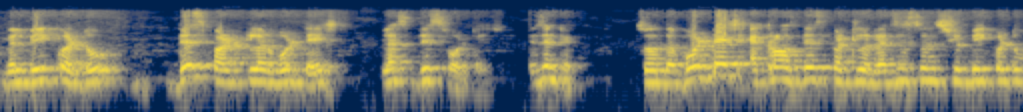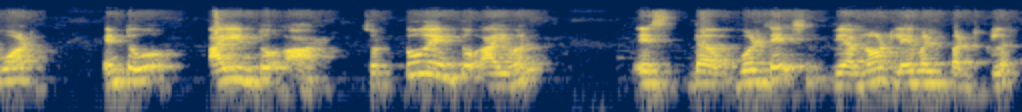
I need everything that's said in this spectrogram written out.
will be equal to this particular voltage plus this voltage, isn't it? So the voltage across this particular resistance should be equal to what? Into I into R. So 2 into I1 is the voltage. We have not labeled particular.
